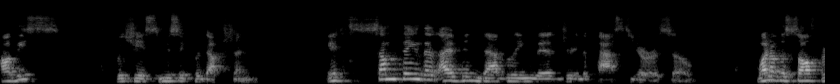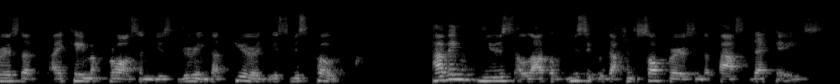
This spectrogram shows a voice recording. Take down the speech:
hobbies, which is music production. It's something that I've been dabbling with during the past year or so. One of the softwares that I came across and used during that period is Bespoke. Having used a lot of music production softwares in the past decades,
